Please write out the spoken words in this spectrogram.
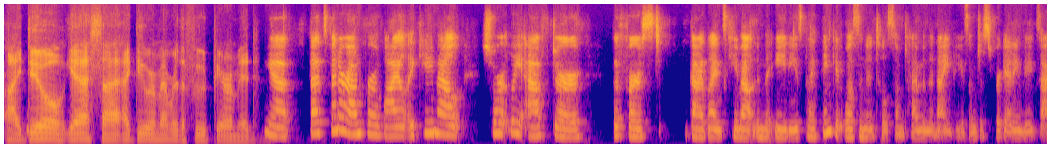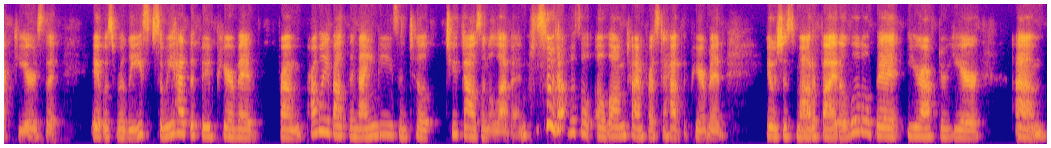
I do. Yes, I, I do remember the food pyramid. Yeah, that's been around for a while. It came out shortly after the first guidelines came out in the 80s, but I think it wasn't until sometime in the 90s. I'm just forgetting the exact years that it was released. So we had the food pyramid from probably about the 90s until 2011. So that was a, a long time for us to have the pyramid. It was just modified a little bit year after year. Um,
